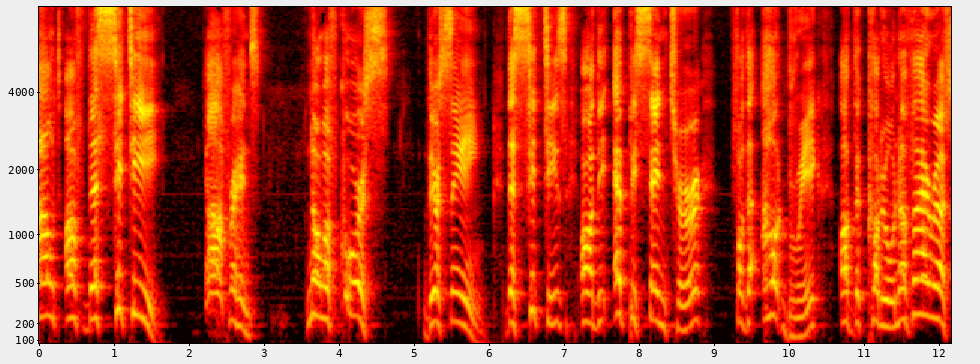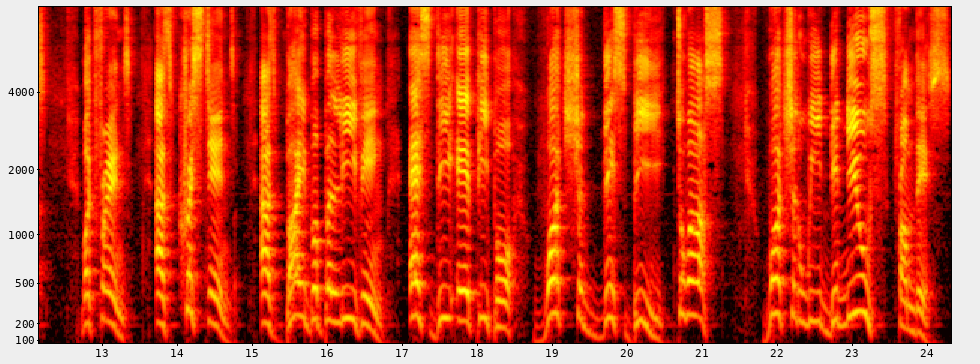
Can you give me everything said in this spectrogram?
out of the city. Ah, oh, friends. No, of course, they're saying the cities are the epicenter for the outbreak of the coronavirus. But, friends, as Christians, as Bible believing SDA people, what should this be to us? What should we deduce from this?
